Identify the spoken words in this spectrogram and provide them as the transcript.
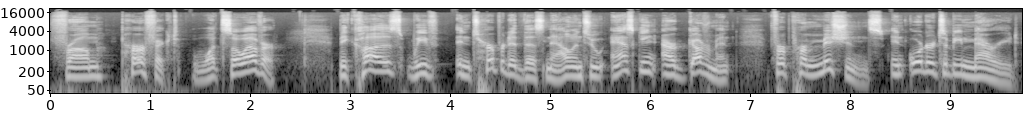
from perfect whatsoever. Because we've interpreted this now into asking our government for permissions in order to be married,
